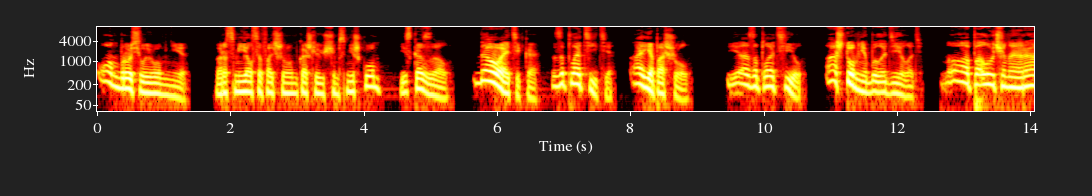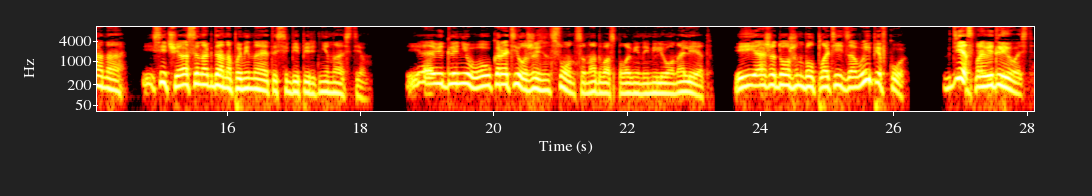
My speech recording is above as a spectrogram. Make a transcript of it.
он бросил его мне. Рассмеялся фальшивым кашляющим смешком и сказал «Давайте-ка, заплатите, а я пошел». Я заплатил. А что мне было делать? Ну, а полученная рана и сейчас иногда напоминает о себе перед ненастьем. Я ведь для него укоротил жизнь солнца на два с половиной миллиона лет. И я же должен был платить за выпивку? Где справедливость?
